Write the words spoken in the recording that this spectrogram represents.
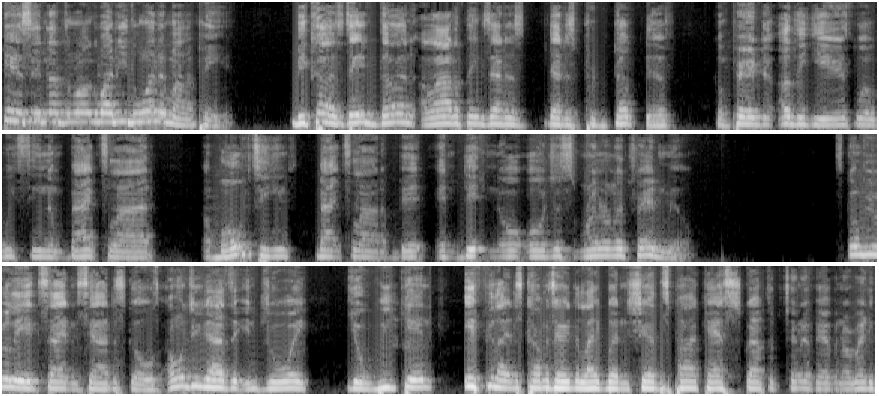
Can't say nothing wrong about either one, in my opinion, because they've done a lot of things that is that is productive compared to other years where we've seen them backslide. Uh, both teams backslide a bit and didn't, or, or just run on a treadmill. It's going to be really exciting to see how this goes. I want you guys to enjoy your weekend. If you like this commentary, the like button, share this podcast, subscribe to the channel if you haven't already.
